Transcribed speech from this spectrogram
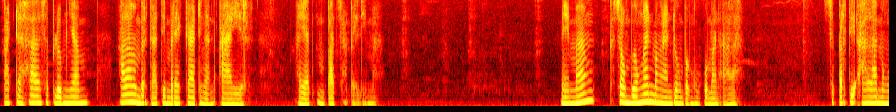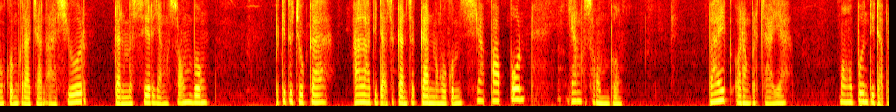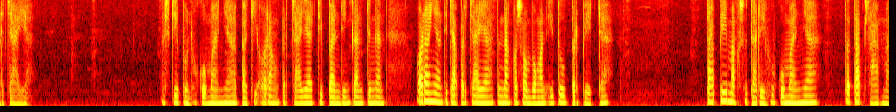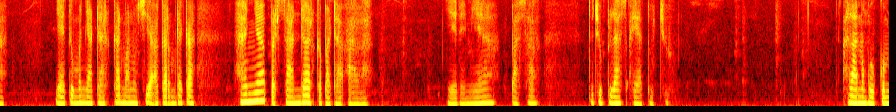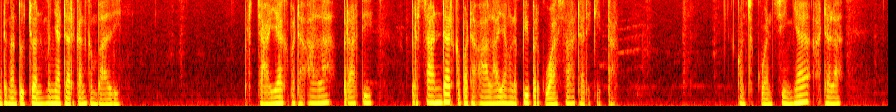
Padahal sebelumnya Allah memberkati mereka dengan air. Ayat 4 sampai 5. Memang kesombongan mengandung penghukuman Allah. Seperti Allah menghukum kerajaan Asyur dan Mesir yang sombong, begitu juga Allah tidak segan-segan menghukum siapa pun yang sombong, baik orang percaya maupun tidak percaya. Meskipun hukumannya bagi orang percaya dibandingkan dengan orang yang tidak percaya tentang kesombongan itu berbeda, tapi maksud dari hukumannya tetap sama, yaitu menyadarkan manusia agar mereka hanya bersandar kepada Allah. Yeremia pasal 17 ayat 7. Allah menghukum dengan tujuan menyadarkan kembali Percaya kepada Allah berarti bersandar kepada Allah yang lebih berkuasa dari kita. Konsekuensinya adalah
